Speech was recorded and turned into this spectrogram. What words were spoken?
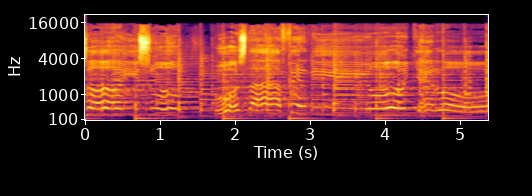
ζωή σου πως θα φέρνει ο καιρός.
